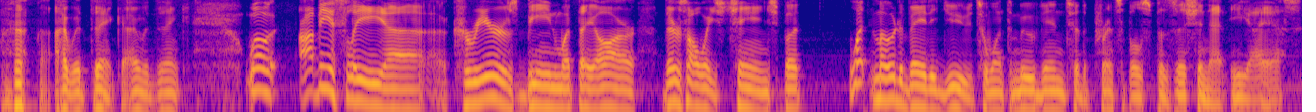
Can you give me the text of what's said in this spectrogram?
I would think. I would think. Well, obviously, uh, careers being what they are, there's always change. But what motivated you to want to move into the principal's position at EIS?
